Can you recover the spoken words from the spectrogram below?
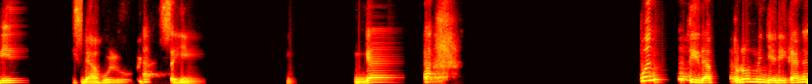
bisa dahulu sehingga pun tidak perlu menjadikannya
